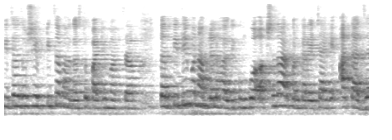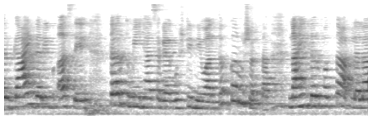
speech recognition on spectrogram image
तिचा जो शेपटीचा भाग असतो पाठीमागचा तर तिथे पण आपल्याला हळदी कुंकू अक्षदा अर्पण करायचे आहे. आता जर गाय गरीब असेल तर तुम्ही ह्या सगळ्या गोष्टी निवांत करू शकता. नाहीतर फक्त आपल्याला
